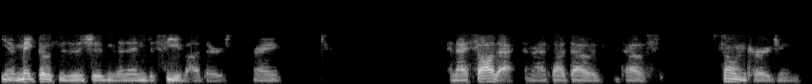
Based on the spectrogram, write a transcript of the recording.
you know, make those decisions and then deceive others, right? And I saw that and I thought that was, that was so encouraging,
